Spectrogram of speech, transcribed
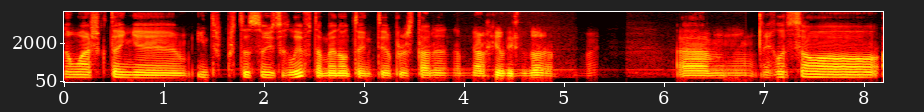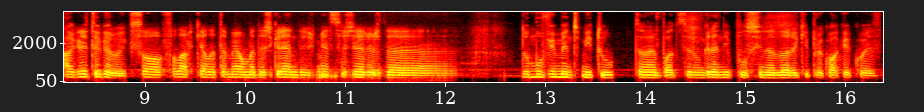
Não acho que tenha interpretações de relevo, também não tem de ter para estar na melhor realizadora. É? Um, em relação ao, à Greta Gerwig, só falar que ela também é uma das grandes mensageiras da, do movimento Me Too, também pode ser um grande impulsionador aqui para qualquer coisa.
